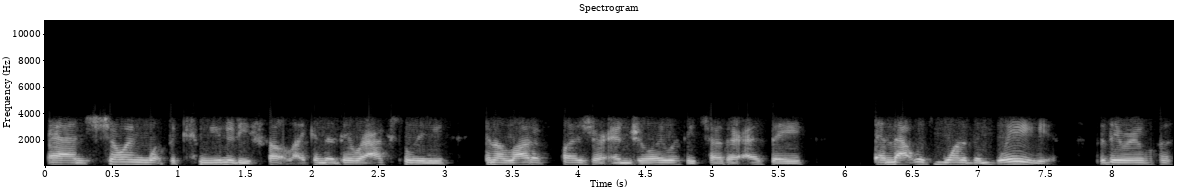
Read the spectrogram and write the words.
and showing what the community felt like and that they were actually in a lot of pleasure and joy with each other as they and that was one of the ways that they were able to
